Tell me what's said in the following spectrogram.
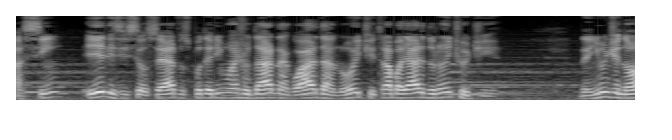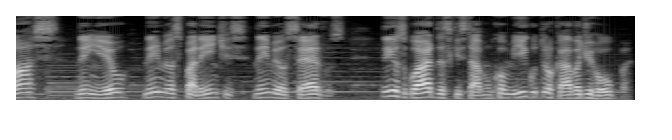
Assim, eles e seus servos poderiam ajudar na guarda à noite e trabalhar durante o dia. Nenhum de nós, nem eu, nem meus parentes, nem meus servos, nem os guardas que estavam comigo trocava de roupa.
